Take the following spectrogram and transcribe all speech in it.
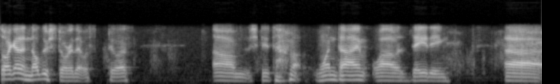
So I got another story that was to us. Um, she's talking about one time while I was dating, uh,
